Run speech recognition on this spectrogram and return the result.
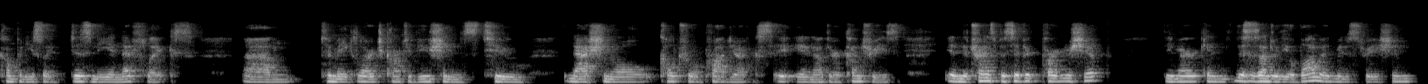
companies like Disney and Netflix um, to make large contributions to national cultural projects in other countries. In the Trans Pacific Partnership, the American, this is under the Obama administration,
